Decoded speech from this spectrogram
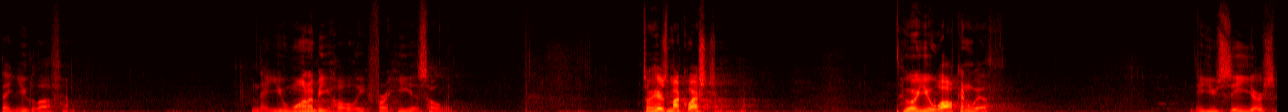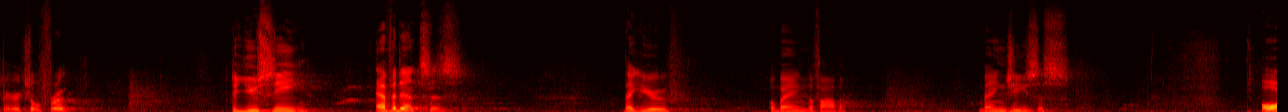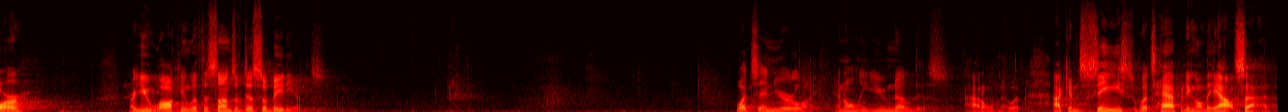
that you love Him and that you want to be holy, for He is holy. So here's my question Who are you walking with? Do you see your spiritual fruit? Do you see evidences that you're obeying the Father? Obeying Jesus? Or are you walking with the sons of disobedience? What's in your life? And only you know this. I don't know it. I can see what's happening on the outside,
